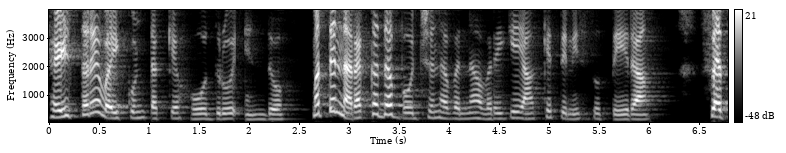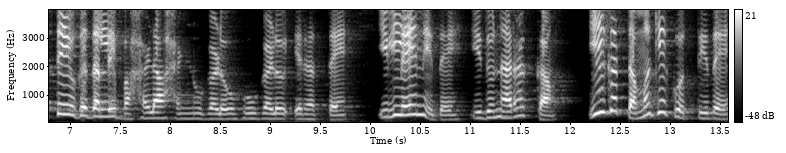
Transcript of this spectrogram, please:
ಹೇಳ್ತಾರೆ ವೈಕುಂಠಕ್ಕೆ ಹೋದ್ರು ಎಂದು. ಮತ್ತೆ ನರಕದ ಭೋಜನವನ್ನ ಅವರಿಗೆ ಯಾಕೆ ತಿನ್ನಿಸುತ್ತೀರಾ ಸತ್ಯಯುಗದಲ್ಲಿ ಬಹಳ ಹಣ್ಣುಗಳು, ಹೂಗಳು ಇರತ್ತೆ. ಇಲ್ಲೇನಿದೆ? ಇದು ನರಕ. ಈಗ ತಮಗೆ ಗೊತ್ತಿದೆ,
